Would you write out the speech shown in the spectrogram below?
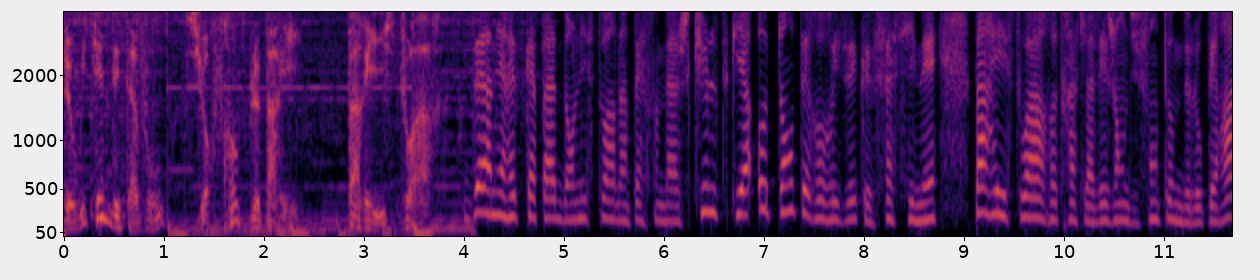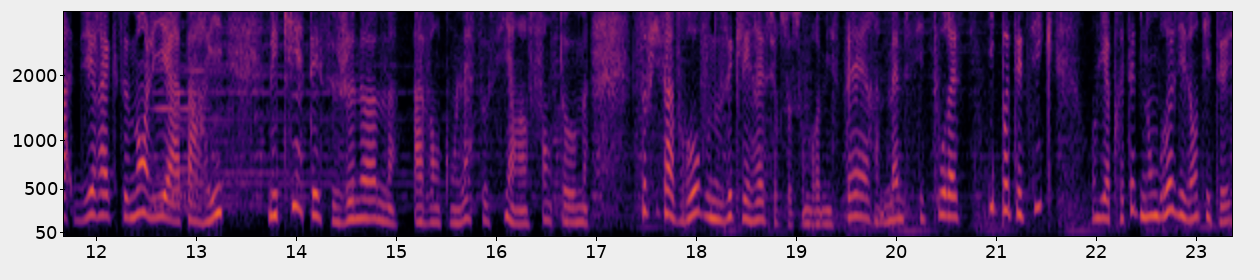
Le week-end est à vous sur France Bleu Paris. Paris Histoire. Dernière escapade dans l'histoire d'un personnage culte qui a autant terrorisé que fasciné. Paris Histoire retrace la légende du fantôme de l'opéra directement lié à Paris. Mais qui était ce jeune homme avant qu'on l'associe à un fantôme? Sophie Favreau, vous nous éclairez sur ce sombre mystère, même si tout reste hypothétique, on lui a prêté de nombreuses identités.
